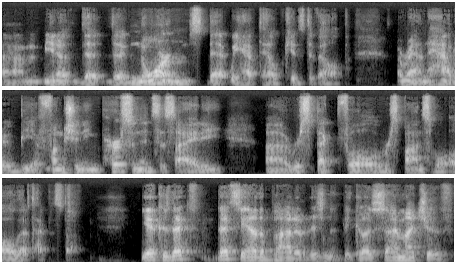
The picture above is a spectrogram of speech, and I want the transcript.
um, you know the the norms that we have to help kids develop around how to be a functioning person in society, uh, respectful, responsible, all that type of stuff. Yeah, because that's that's the other part of it, isn't it? Because so much of,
